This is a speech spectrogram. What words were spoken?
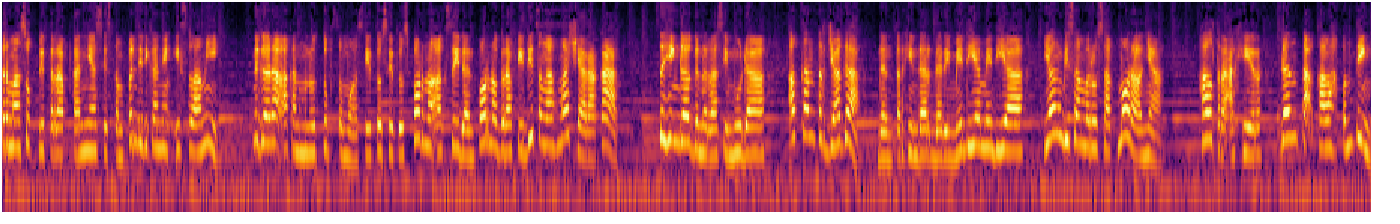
termasuk diterapkannya sistem pendidikan yang islami. Negara akan menutup semua situs-situs porno aksi dan pornografi di tengah masyarakat, sehingga generasi muda akan terjaga dan terhindar dari media-media yang bisa merusak moralnya. Hal terakhir dan tak kalah penting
